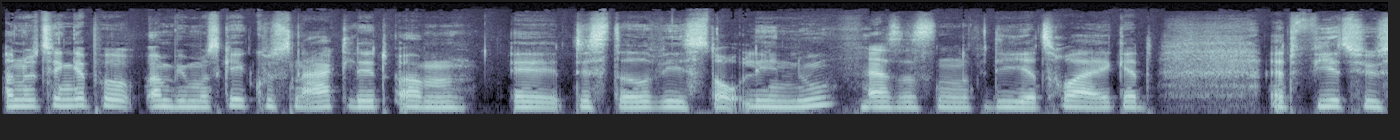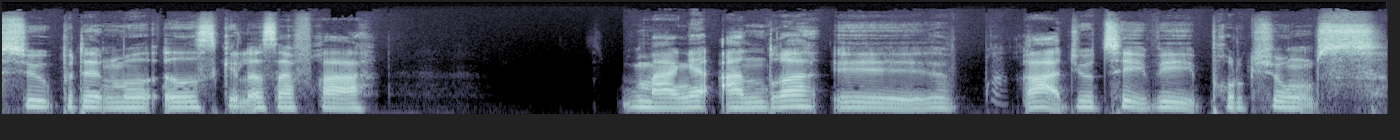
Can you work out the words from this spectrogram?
og nu tænker jeg på, om vi måske kunne snakke lidt om øh, det sted, vi står lige nu. Mm. Altså sådan, fordi jeg tror ikke, at, at 24-7 på den måde adskiller sig fra mange andre øh, radio, tv, produktions,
